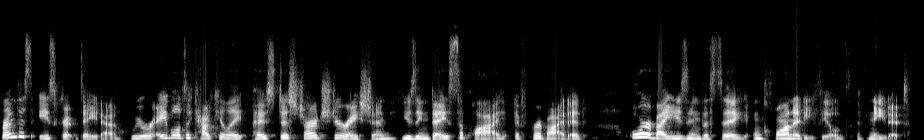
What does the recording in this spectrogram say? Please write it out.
From this eScript data, we were able to calculate post discharge duration using day supply if provided, or by using the SIG and quantity fields if needed.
